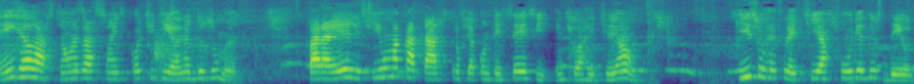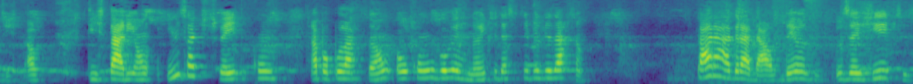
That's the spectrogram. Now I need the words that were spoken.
em relação às ações cotidianas dos humanos. Para eles, se uma catástrofe acontecesse em sua região, isso refletia a fúria dos deuses, que estariam insatisfeitos com a população ou com o governante dessa civilização. Para agradar aos deuses, os egípcios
